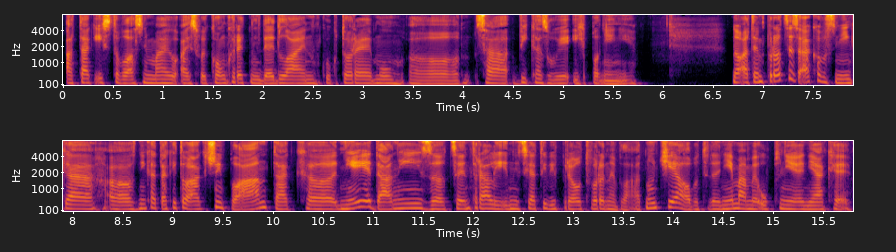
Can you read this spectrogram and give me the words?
a takisto vlastne majú aj svoj konkrétny deadline, ku ktorému e, sa vykazuje ich plnenie. No a ten proces, ako vzniká, vzniká takýto akčný plán, tak e, nie je daný z centrály iniciatívy pre otvorené vládnutie, alebo teda nemáme úplne nejaké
